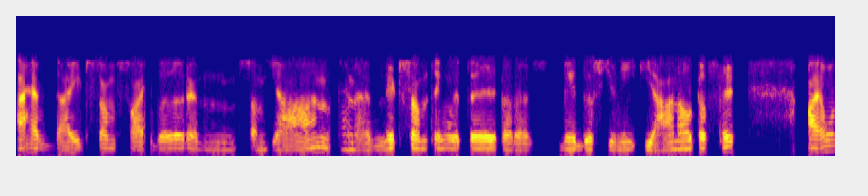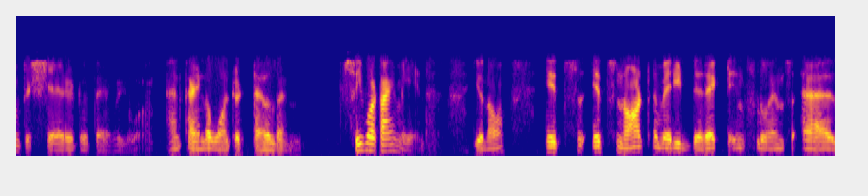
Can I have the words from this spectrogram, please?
I have dyed some fiber and some yarn, and I've knit something with it, or I've made this unique yarn out of it, I want to share it with everyone and kind of want to tell them, see what I made. You know, it's it's not a very direct influence as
